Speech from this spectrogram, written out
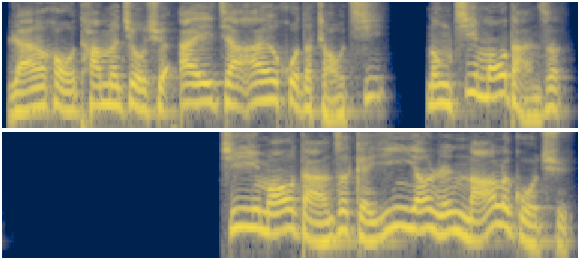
然后他们就去挨家挨户的找鸡，弄鸡毛掸子。鸡毛掸子给阴阳人拿了过去，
